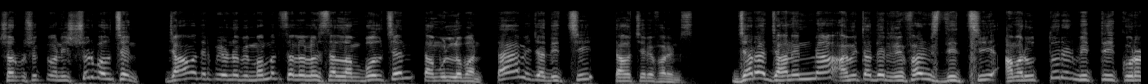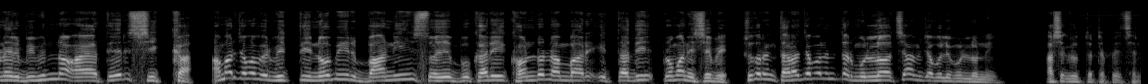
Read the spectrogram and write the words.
সর্বশক্তিমান ঈশ্বর বলছেন যা আমাদের প্রিয় নবী মোহাম্মদ সাল্লাম বলছেন তা মূল্যবান। তাই আমি যা দিচ্ছি তা হচ্ছে রেফারেন্স যারা জানেন না, আমি তাদের রেফারেন্স দিচ্ছি। আমার উত্তরের ভিত্তি কোরআনের বিভিন্ন আয়াতের শিক্ষা। আমার জবাবের ভিত্তি নবীর বাণী সহিব বুখারি, খণ্ড নাম্বার ইত্যাদি প্রমাণ হিসেবে। সুতরাং তারা যা বলেন তার মূল্য আছে, আমি যা বলি মূল্য নেই। আশা করি উত্তরটা পেয়েছেন।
